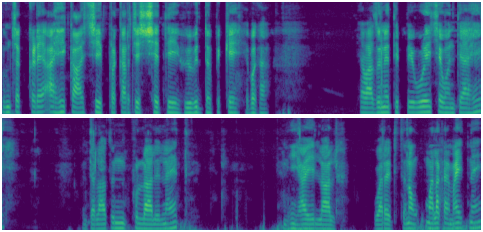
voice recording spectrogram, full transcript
तुमच्याकडे आहे का अशी प्रकारची शेती? विविध पिके हे बघा. या बाजूने ती पिवळी शेवंती आहे. पण त्याला अजून फुलं आलेली नाहीत. आणि ही आहे लाल व्हरायटीचं नाव. मला काय माहीत नाही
